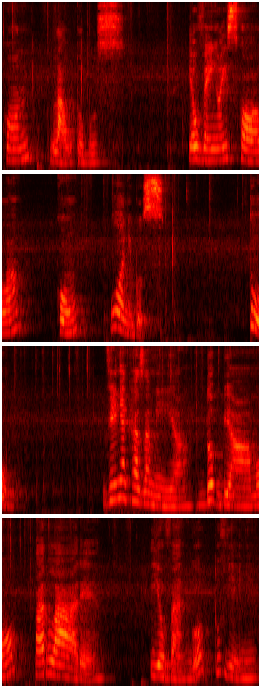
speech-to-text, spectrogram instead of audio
con l'autobus. Eu venho à escola com o ônibus. Tu. Vieni a casa mia, dobbiamo parlare. Io vengo, tu vieni.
